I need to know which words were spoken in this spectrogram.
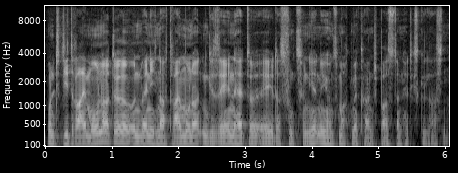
Und die drei Monate, und wenn ich nach drei Monaten gesehen hätte, ey, das funktioniert nicht und es macht mir keinen Spaß, dann hätte ich es gelassen.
